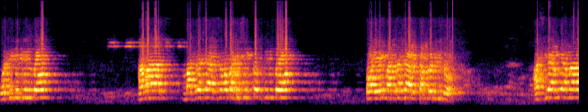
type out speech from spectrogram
অতিথিবৃন্দ আমার মাদ্রাসার সহপাঠী শিক্ষকবৃন্দ ও এই মাদ্রাসার ছাত্রবৃন্দ আজকে আমি আমার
